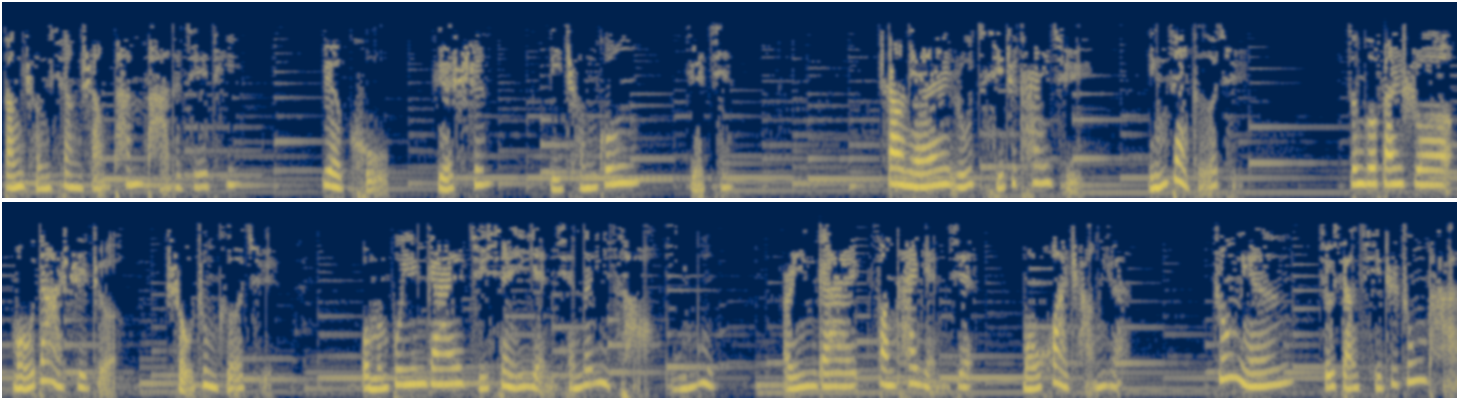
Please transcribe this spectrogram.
当成向上攀爬的阶梯。越苦越深，离成功越近。少年如旗之开举，赢在格局。曾国藩说：“谋大事者，首重格局。”我们不应该局限于眼前的一草一木，而应该放开眼界，谋划长远。中年就像棋之中盘，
